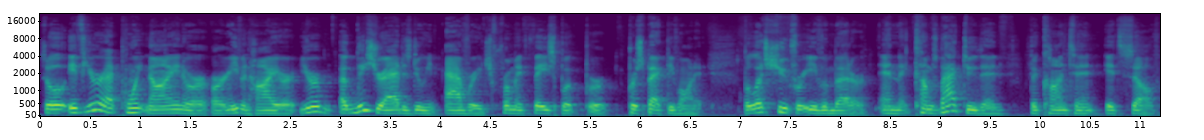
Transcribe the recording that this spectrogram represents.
So if you're at 0.9 or, or even higher, you're at least your ad is doing average from a Facebook per perspective on it. But let's shoot for even better. And it comes back to then the content itself.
